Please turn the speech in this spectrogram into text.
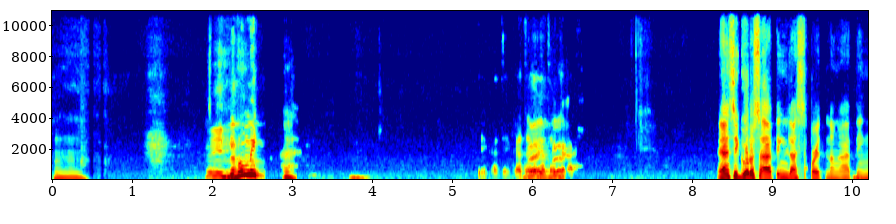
Hmm. Ay, Di ba may... Teka, teka, teka, Iba, iba. teka. Ayan, siguro sa ating last part ng ating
